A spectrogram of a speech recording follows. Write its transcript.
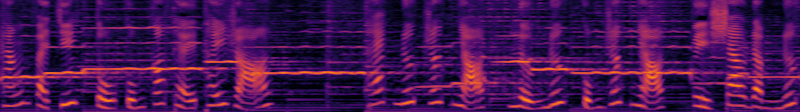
Hắn và chiếc tụ cũng có thể thấy rõ. Thác nước rất nhỏ, lượng nước cũng rất nhỏ Vì sao đầm nước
